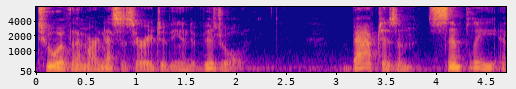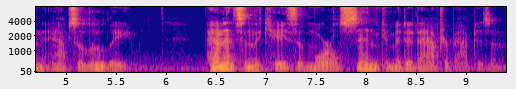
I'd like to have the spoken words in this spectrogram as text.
Two of them are necessary to the individual, baptism simply and absolutely, penance in the case of mortal sin committed after baptism.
